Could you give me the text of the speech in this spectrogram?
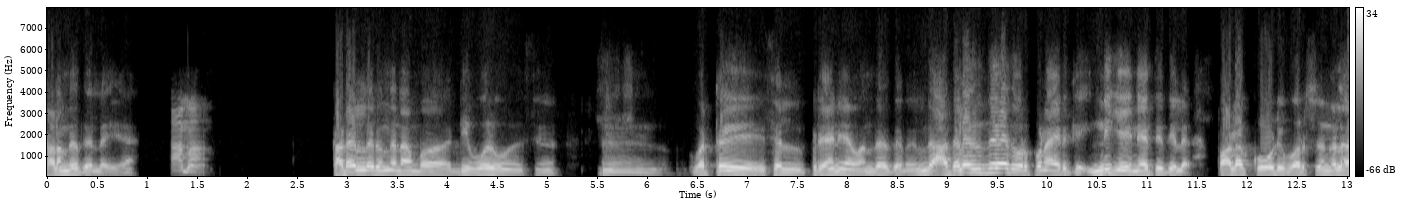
கலந்தது இல்லையே? ஆமா. கடல்ல இருந்து நம்ம டி ஒரு ஒற்றை செல் பிரியாணியா வந்ததுல இருந்து அதுல இருந்தே அது உற்பத்தி ஆயிருக்கு இன்னைக்கு நேத்து இதுல பல கோடி வருஷங்களா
